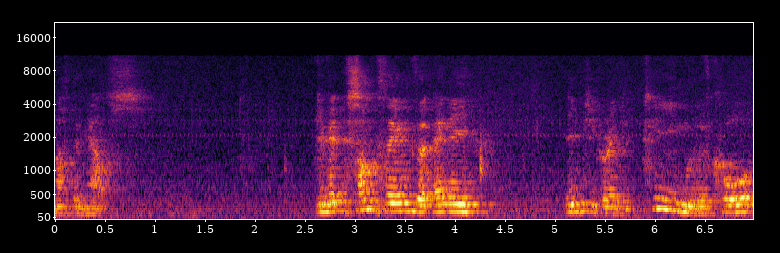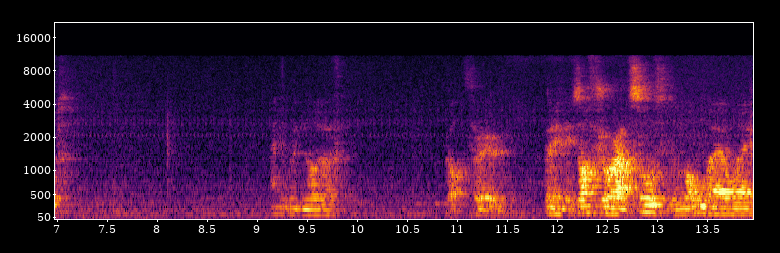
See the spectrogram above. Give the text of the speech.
nothing else. Give it something that any integrated team would have caught, and it would not have got through. But if it's offshore outsourced, a long way away,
